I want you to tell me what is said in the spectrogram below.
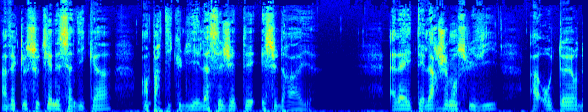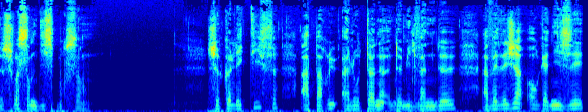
avec le soutien des syndicats, en particulier la CGT et Sudrail. Elle a été largement suivie, à hauteur de 70%. Ce collectif, apparu à l'automne 2022, avait déjà organisé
